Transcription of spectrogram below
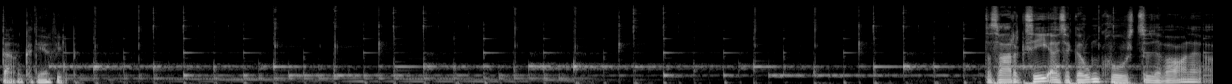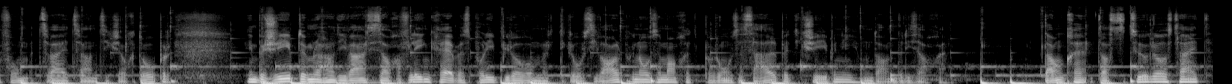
Danke dir, Philipp. Das war unser Grundkurs zu den Wahlen vom 22. Oktober. Im Beschrieb tun wir noch diverse Sachen verlinken, eben das Politbüro, wo wir die grosse Wahlprognose machen, die Prognose selber, die geschriebene und andere Sachen. Danke, dass ihr zugelassen habt.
